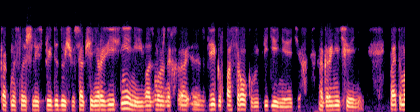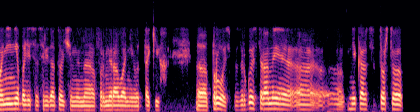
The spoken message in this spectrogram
как мы слышали из предыдущего сообщения, разъяснений и возможных э, сдвигов по срокам введения этих ограничений. Поэтому они не были сосредоточены на формировании вот таких э, просьб. С другой стороны, э, э мне кажется, то, что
